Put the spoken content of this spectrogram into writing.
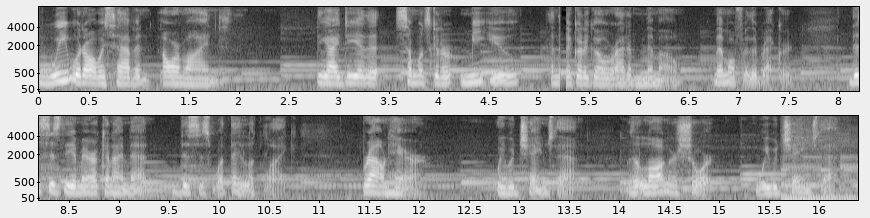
We would always have in our mind the idea that someone's going to meet you and they're going to go write a memo, memo for the record. This is the American I met. This is what they look like. Brown hair, we would change that. Was it long or short? We would change that.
